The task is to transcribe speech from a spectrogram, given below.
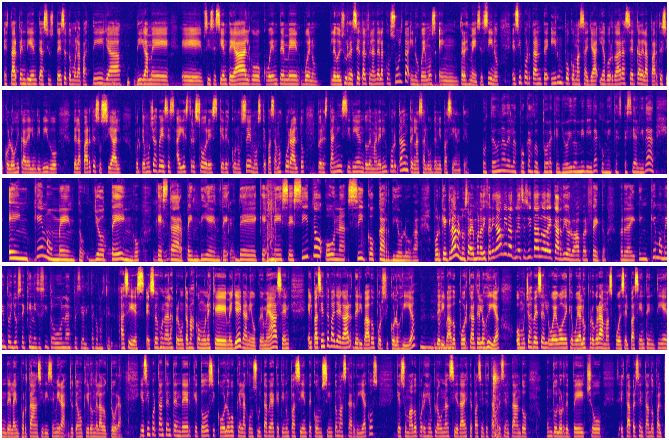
estar pendiente a si usted se tomó la pastilla, dígame eh, si se siente algo, cuénteme, bueno, le doy su receta al final de la consulta y nos vemos en tres meses, sino es importante ir un poco más allá y abordar acerca de la parte psicológica del individuo, de la parte social, porque muchas veces hay estresores que desconocemos, que pasamos por alto, pero están incidiendo de manera importante en la salud de mi paciente. Usted es una de las pocas doctoras que yo he oído en mi vida con esta especialidad. ¿En qué momento yo tengo que estar pendiente de que necesito una psicocardióloga? Porque claro, no sabemos la diferencia. Ah, mira, necesita algo de cardiólogo. Ah, perfecto. Pero de ahí, ¿en qué momento yo sé que necesito una especialista como usted? Así es, eso es una de las preguntas más comunes que me llegan y o que me hacen. El paciente va a llegar derivado por psicología, derivado por cardiología, o muchas veces luego de que voy a los programas, pues el paciente entiende la importancia y dice, mira, yo tengo que ir donde la doctora. Y es importante entender que todo psicólogo que en la consulta vea que tiene un paciente con síntomas cardíacos, que sumado, por ejemplo, a una ansiedad, este paciente está presentando un dolor de pecho, está presentando palpitaciones,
